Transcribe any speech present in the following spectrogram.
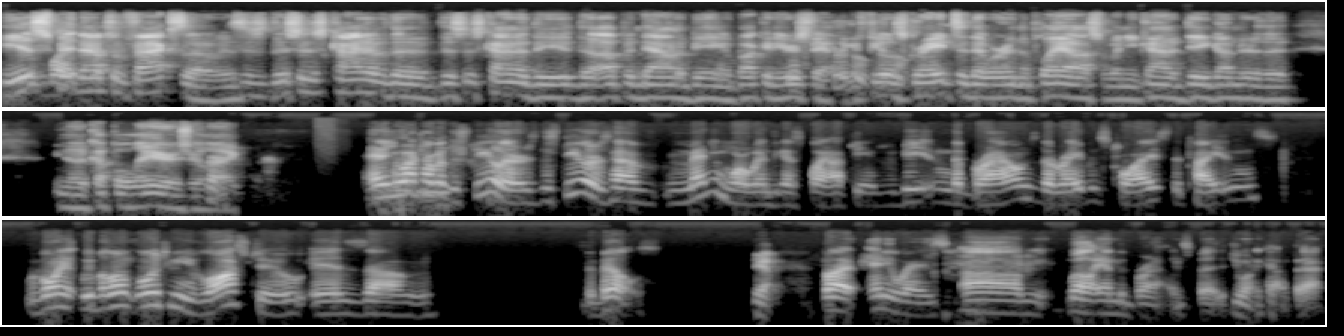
He is What? spitting out some facts though. This is this is kind of the this is kind of the the up and down of being a Buccaneers fan. Like it feels great to, that we're in the playoffs. But when you kind of dig under the, you know, a couple layers, you're Sure. like, And you want to talk about the Steelers? The Steelers have many more wins against playoff teams. We've beaten the Browns, the Ravens twice, the Titans. We've only we've only, the only team we've lost to is um, the Bills. Yeah. But anyways, um, well, and the Browns, but if you want to count that.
